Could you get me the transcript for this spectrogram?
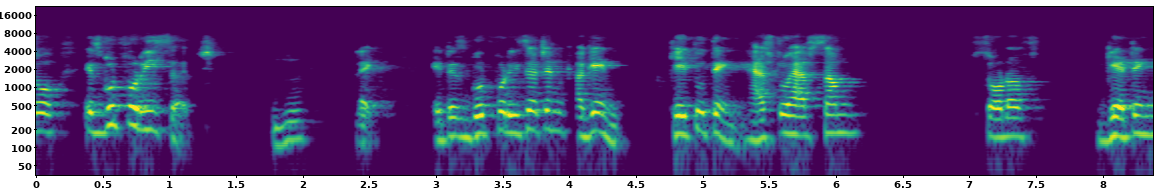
so it's good for research Mhm. like it is good for research and again ketu thing has to have some sort of getting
